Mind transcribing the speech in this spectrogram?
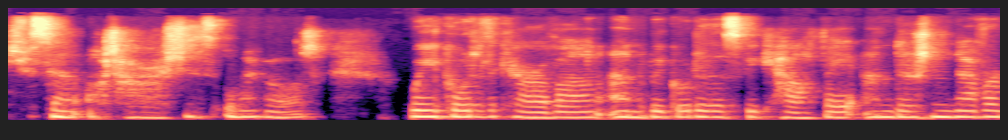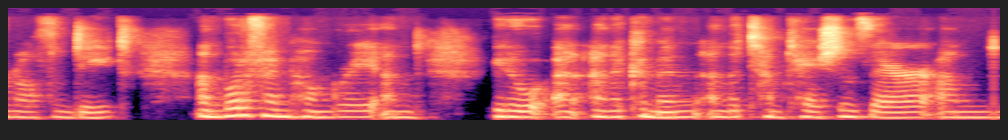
She was saying, Oh, Tara, she's, oh my God, we go to the caravan and we go to this big cafe and there's never nothing to eat. And what if I'm hungry and, you know, and, and I come in and the temptation's there and,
